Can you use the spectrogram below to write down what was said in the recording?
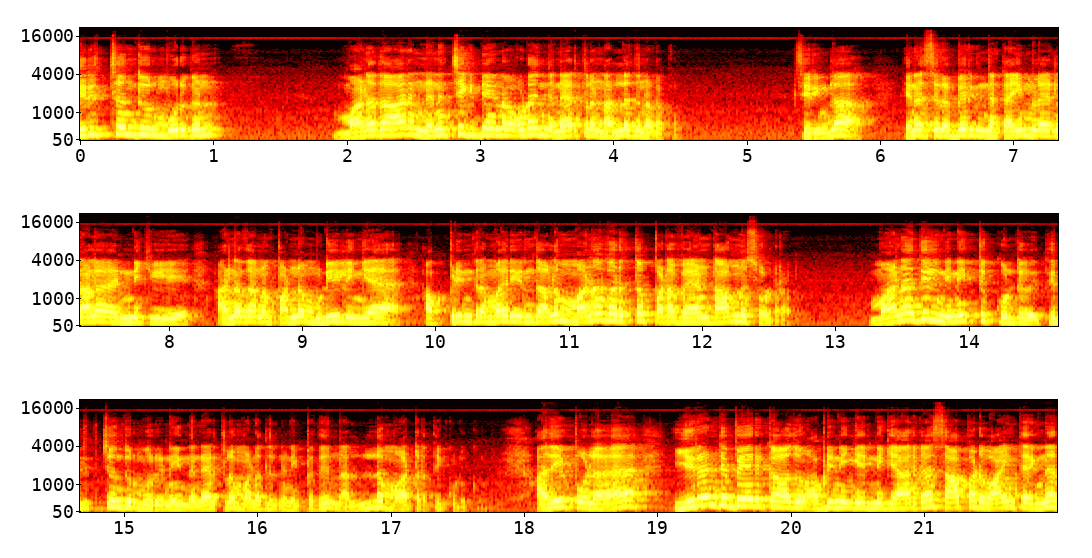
திருச்செந்தூர் முருகன் மனதார நினச்சிக்கிட்டேன்னா கூட இந்த நேரத்தில் நல்லது நடக்கும். சரிங்களா? ஏன்னா சில பேருக்கு இந்த டைமில் என்னால் இன்னைக்கு அன்னதானம் பண்ண முடியலைங்க அப்படின்ற மாதிரி இருந்தாலும் மன வருத்தப்பட வேண்டாம்னு சொல்கிறேன் மனதில் நினைத்து கொண்டு திருச்செந்தூர் முருகனை இந்த நேரத்தில் மனதில் நினைப்பது நல்ல மாற்றத்தை கொடுக்கும். அதே போல் இரண்டு பேருக்காதும் அப்படி நீங்கள் இன்றைக்கி யாருக்காவது சாப்பாடு வாங்கி தரீங்கன்னா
